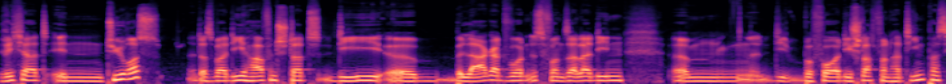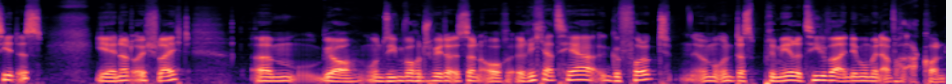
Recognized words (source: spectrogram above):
Richard in Tyros. Das war die Hafenstadt, die äh, belagert worden ist von Saladin, ähm, die, bevor die Schlacht von Hattin passiert ist. Ihr erinnert euch vielleicht. Ähm, ja, und sieben Wochen später ist dann auch Richards Heer gefolgt ähm, und das primäre Ziel war in dem Moment einfach Akkon.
